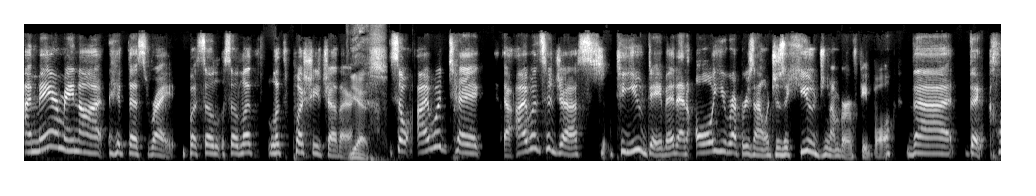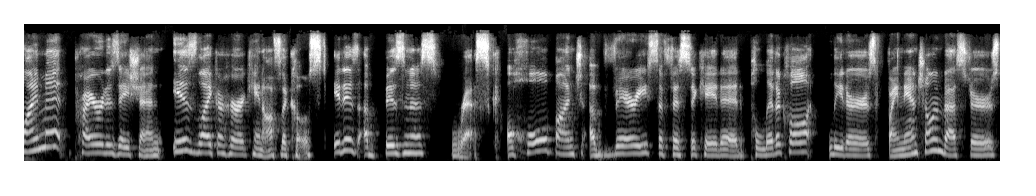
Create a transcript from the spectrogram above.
I may or may not hit this right, but so so let's let's push each other. Yes. So I would take I would suggest to you, David, and all you represent, which is a huge number of people, that that climate prioritization is like a hurricane off the coast. It is a business risk. A whole bunch of very sophisticated political leaders, financial investors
